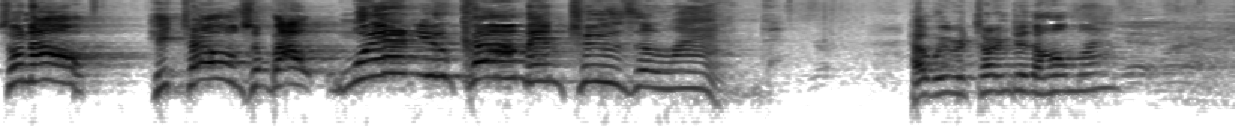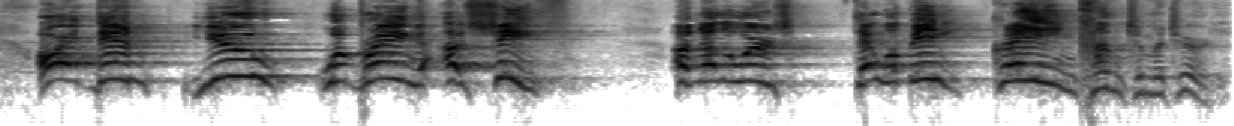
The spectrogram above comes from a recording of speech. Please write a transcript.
So now, he tells about when you come into the land. Have we returned to the homeland? All right, then you will bring a sheaf. In other words, there will be grain come to maturity.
